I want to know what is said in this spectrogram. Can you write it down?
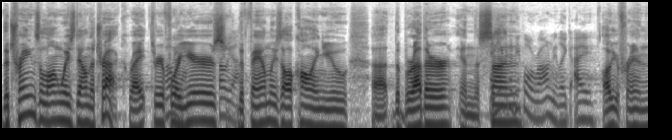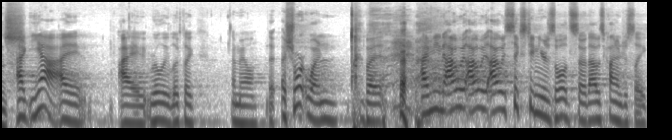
the train's a long ways down the track, right? Three or oh, four yeah. years. Oh, yeah. The family's all calling you uh, the brother and the son. And people around me, like I. All your friends. I, yeah, I I really looked like a male, a short one, but I mean, I, w- I, w- I was 16 years old, so that was kind of just like,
